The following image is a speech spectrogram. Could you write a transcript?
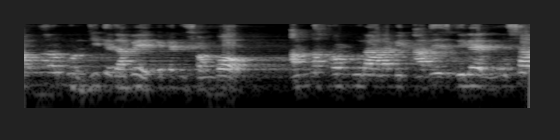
আপনার উপর জিতে যাবে, এটা কি সম্ভব? আল্লাহ রব্বুল আলামিন আদেশ দিলেন, মুসা,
